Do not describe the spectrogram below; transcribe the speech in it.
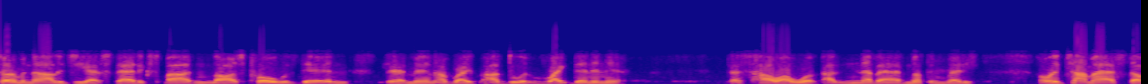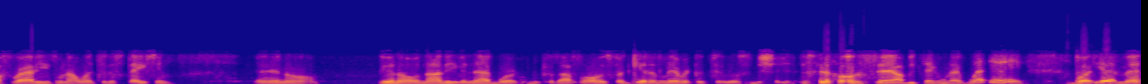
Termanology at Statik Spot, and Large Pro was there, and yeah, man, I write. I do it right then and there. That's how I work. I never have nothing ready. Only time I had stuff ready is when I went to the station, and um, you know, not even that worked because I always forget a lyric or two or some shit. you know what I'm saying? I'll be thinking like, what? But yeah, man,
